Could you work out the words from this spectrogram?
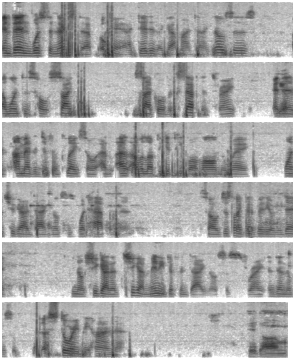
And then what's the next step? Okay, I did it. I got my diagnosis. I went this whole cycle. cycle of acceptance, right? And Yeah. then I'm at a different place. So I, I, I would love to get people along the way. Once you got a diagnosis, what happened then? So just like that video today, you know, she got a she got many different diagnoses, right? And then there was a, a story behind that. It um,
